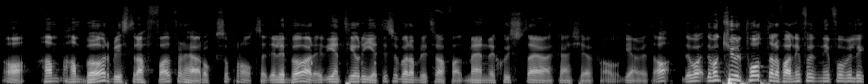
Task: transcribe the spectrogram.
ja, han, han bör bli straffad för det här också på något sätt. Eller bör, rent teoretiskt så bör han bli straffad. Men schyssta är kanske av Garrett. Ja, det var, det var en kul pott i alla fall. Ni får, ni får väl eh,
